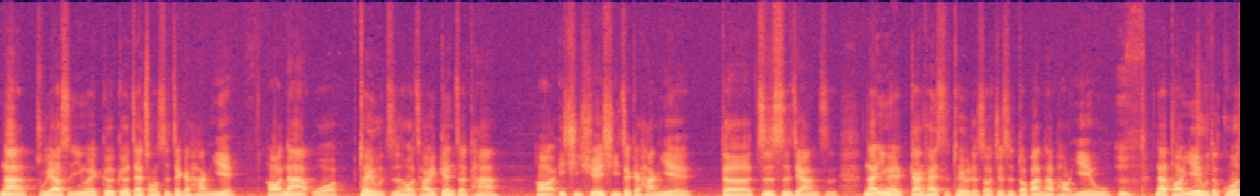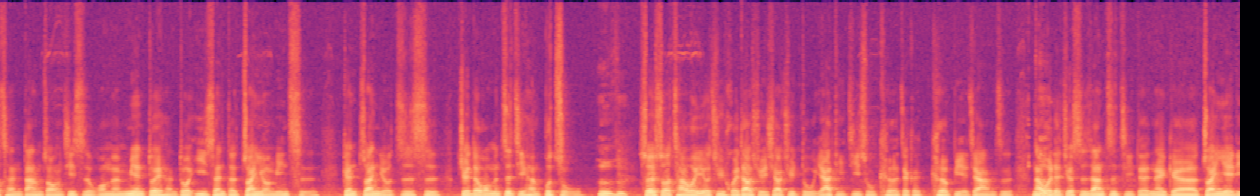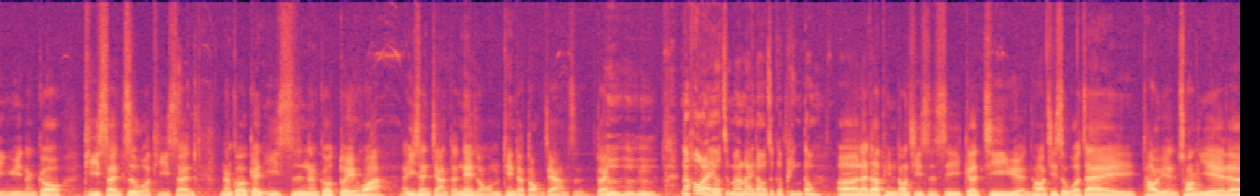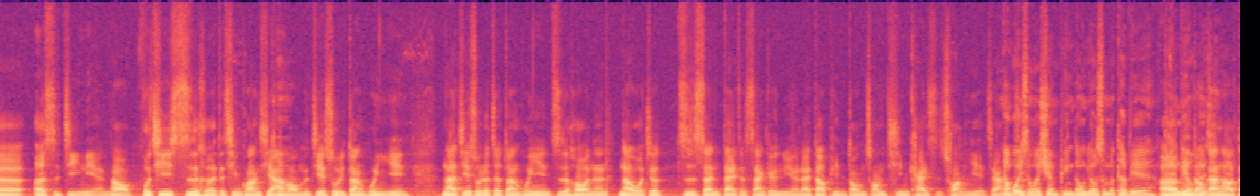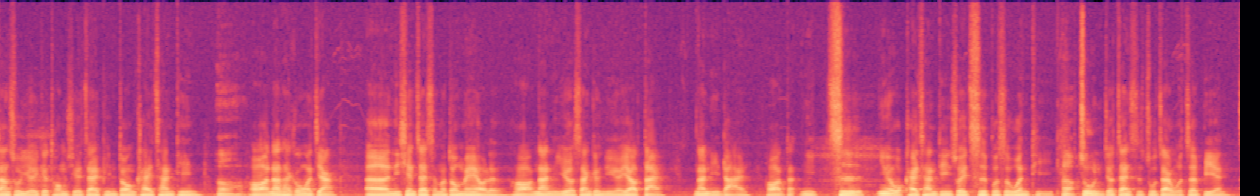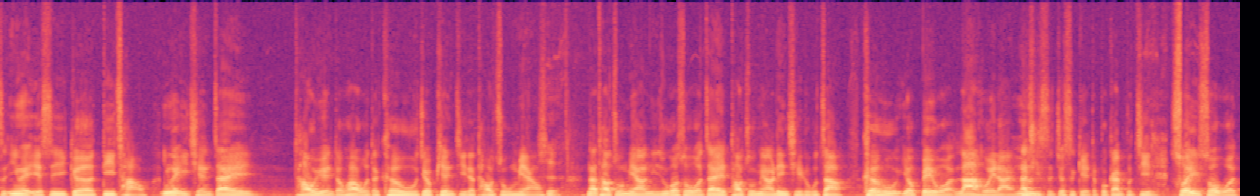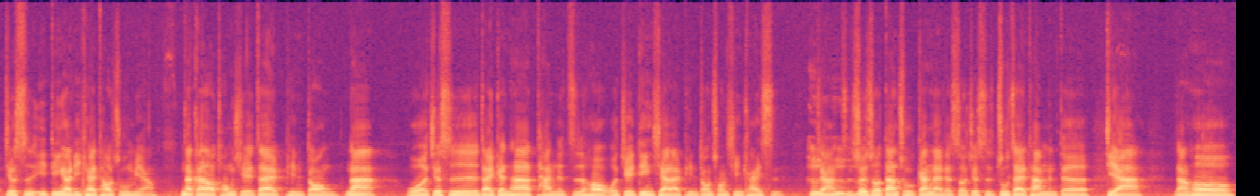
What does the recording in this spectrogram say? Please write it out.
那主要是因为哥哥在从事这个行业，好，那我退伍之后才会跟着他，好一起学习这个行业的知识这样子。那因为刚开始退伍的时候，就是都帮他跑业务，嗯，那跑业务的过程当中，其实我们面对很多医生的专有名词跟专有知识，觉得我们自己很不足，嗯嗯，所以说才会又去回到学校去读牙体技术科这个科别这样子。那为的就是让自己的那个专业领域能够提升，自我提升，能够跟医师能够对话，那医生讲的内容我们听得懂这样子。对，嗯嗯嗯。那后来又怎么样来到这个屏东？呃，来到屏东其实是一个机缘哈。其实我在桃园创业了二十几年哈，夫妻失和的情况下哈，我们结束一段婚姻。那结束了这段婚姻之后呢，那我就只身带着三个女儿来到屏东重新开始创业这样。那为什么会选屏东？有什么特别呃，屏东刚好当初有一个同学在屏东开餐厅哦，哦，那他跟我讲，呃，你现在什么都没有了，哦，那你又有三个女儿要带，那你来，好、但你吃，因为我开餐厅，所以吃不是问题。嗯住你就暂时住在我这边，只因为也是一个低潮，因为以前在桃园的话，我的客户就遍及了桃竹苗。是那桃竹苗，你如果说我在桃竹苗另起炉灶，客户又被我拉回来，那其实就是给的不干不净。所以说我就是一定要离开桃竹苗。那刚好同学在屏东，那我就是来跟他谈了之后，我决定下来屏东重新开始这样子。所以说当初刚来的时候，就是住在他们的家，然后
